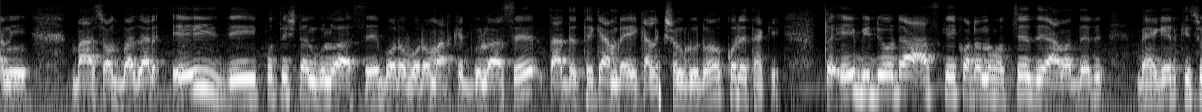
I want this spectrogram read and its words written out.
বনানী বা চকবাজার এই যে প্রতিষ্ঠানগুলো আছে, বড় বড় মার্কেটগুলো আছে, তাদের থেকে আমরা এই কালেকশনগুলো করে থাকি। তো এই ভিডিওটা আজকে করানো হচ্ছে যে আমাদের ব্যাগের কিছু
